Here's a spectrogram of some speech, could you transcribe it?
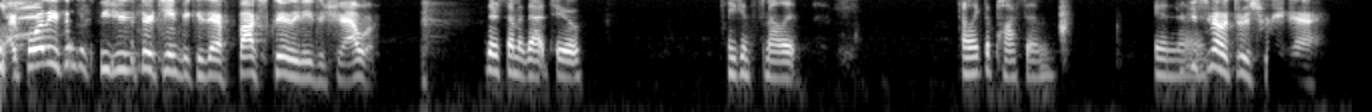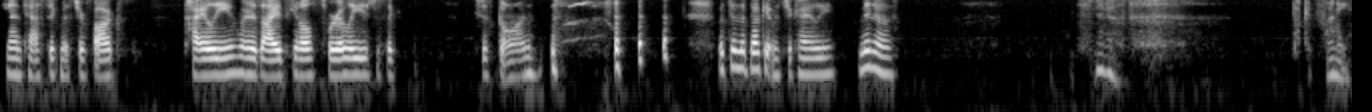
I partly think it's PG 13 because that fox clearly needs a shower. there's some of that too. You can smell it. I like the possum in You uh, can smell it through the screen, yeah. Fantastic Mr. Fox. Kylie, when his eyes get all swirly, he's just like, he's just gone. What's in the bucket, Mr. Kylie? Minnows. It's minnows. Fucking funny.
